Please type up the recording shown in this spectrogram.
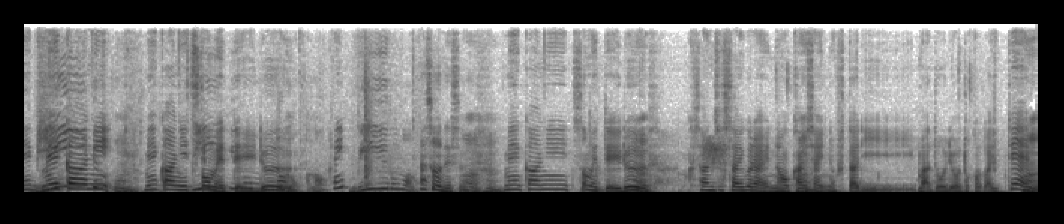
メーカーにうん。メーカーに勤めている。はい。BL あそうです、メーカーに勤めていうん。る30歳ぐらいの会社員の2人、まあ、同僚とかがいて、うん。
